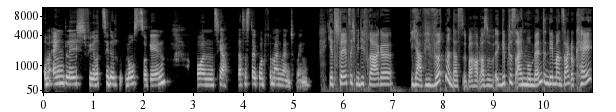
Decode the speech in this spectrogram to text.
um endlich für ihre Ziele loszugehen. Und ja, das ist der Grund für mein Mentoring. Jetzt stellt sich mir die Frage, ja, wie wird man das überhaupt? Also äh, gibt es einen Moment, in dem man sagt, okay,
